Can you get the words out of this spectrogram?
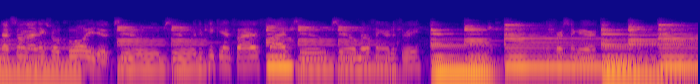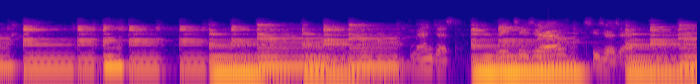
Next one I think is real cool. You do two two with your pinky on five five two two middle finger to three. First finger. And then just three two zero two zero zero.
